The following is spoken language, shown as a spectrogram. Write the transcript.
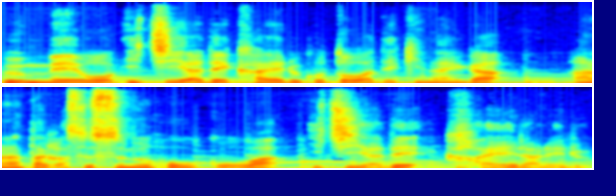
運命を一夜で変えることはできないが、あなたが進む方向は一夜で変えられる。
